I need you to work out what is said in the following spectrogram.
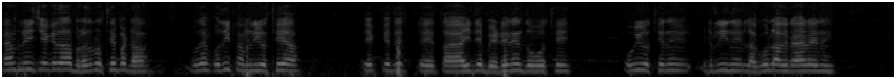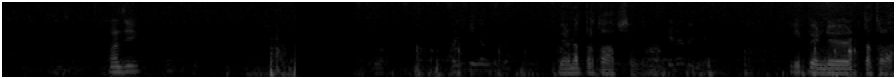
ਫੈਮਿਲੀ 'ਚ ਇੱਕ ਦਾ ਬ੍ਰਦਰ ਉੱਥੇ ਵੱਡਾ, ਉਹਦੇ, ਉਹਦੀ ਫੈਮਿਲੀ ਉੱਥੇ ਆ। ਇੱਕ ਇਹਦੇ ਤਾਇਆ ਜੀ ਦੇ ਬੇਟੇ ਨੇ ਦੋ ਉੱਥੇ। ਉਹ ਵੀ ਉੱਥੇ ਨੇ, ਇਟਲੀ ਨੇ, ਲਾਗੋ ਲੱਗ ਰਹਿ ਰਹੇ ਨੇ। ਹਾਂਜੀ। ਮੇਰਾ ਨਾਮ ਪ੍ਰਤਾਪ ਸਿੰਘ ਇਹ ਪਿੰਡ ਤਤਲਾ।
